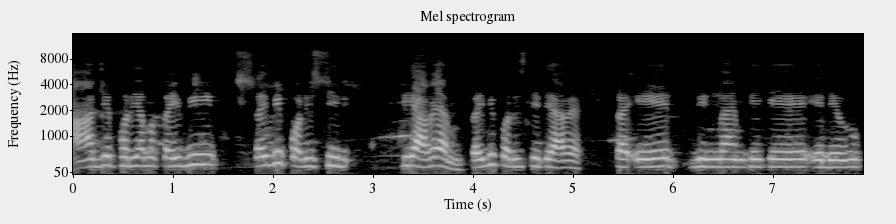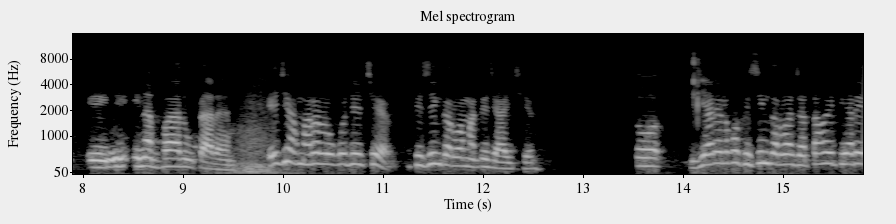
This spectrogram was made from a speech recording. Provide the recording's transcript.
આ જે ફરિયામાં કઈ બી કઈ બી પરિસ્થિતિ આવે એમ, કઈ બી પરિસ્થિતિ આવે, તો એ ઢીંગલા એમ કે એ દેવરૂપ એના ભાર ઉતારે એમ. એ જે અમારા લોકો જે છે ફિશિંગ કરવા માટે જાય છે. તો જ્યારે લોકો ફિશિંગ કરવા જતા હોય ત્યારે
